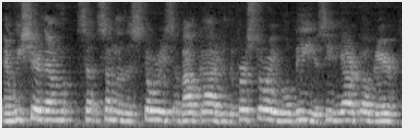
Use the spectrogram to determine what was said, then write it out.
and we share them some of the stories about God. The first story will be you see the ark over here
